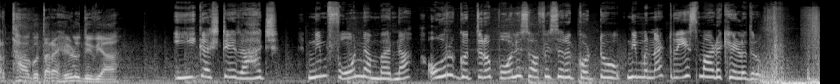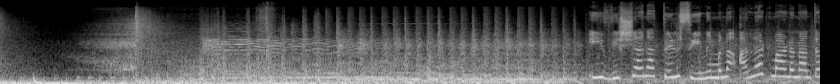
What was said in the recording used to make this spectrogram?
ಅರ್ಥ ಆಗೋ ತರ ಹೇಳು ದಿವ್ಯಾ. ಈಗಷ್ಟೇ ರಾಜ್ ನಿಮ್ ಫೋನ್ ನಂಬರ್ನ ಅವ್ರಿಗೆ ಗೊತ್ತಿರೋ ಪೊಲೀಸ್ ಆಫೀಸರ್ ಕೊಟ್ಟು ನಿಮ್ಮನ್ನ ಟ್ರೇಸ್ ಮಾಡಕ್ ಹೇಳಿದ್ರು. ಈ ವಿಷಯನ ತಿಳಿಸಿ ನಿಮ್ಮನ್ನ ಅಲರ್ಟ್ ಮಾಡೋಣ ಅಂತ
